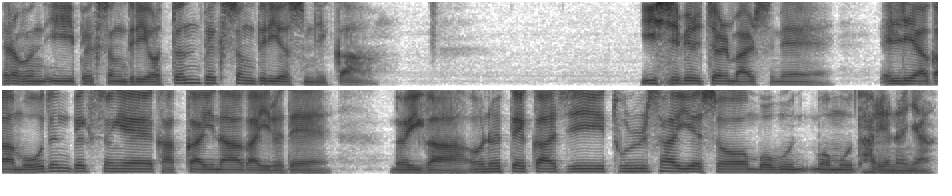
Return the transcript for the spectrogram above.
여러분, 이 백성들이 어떤 백성들이었습니까? 21절 말씀에 엘리야가 모든 백성에 가까이 나아가 이르되 너희가 어느 때까지 둘 사이에서 머뭇 머뭇하려느냐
